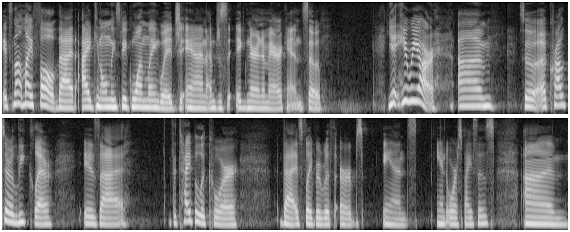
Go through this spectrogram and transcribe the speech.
It's not my fault that I can only speak one language and I'm just ignorant American. So yet here we are. Um, so a Kräuterlikör is a, it's a type of liqueur that is flavored with herbs and and or spices. Um,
